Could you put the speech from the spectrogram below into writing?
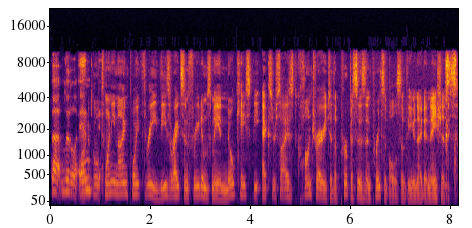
that little Article 29.3 These rights and freedoms may in no case be exercised contrary to the purposes and principles of the United Nations.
